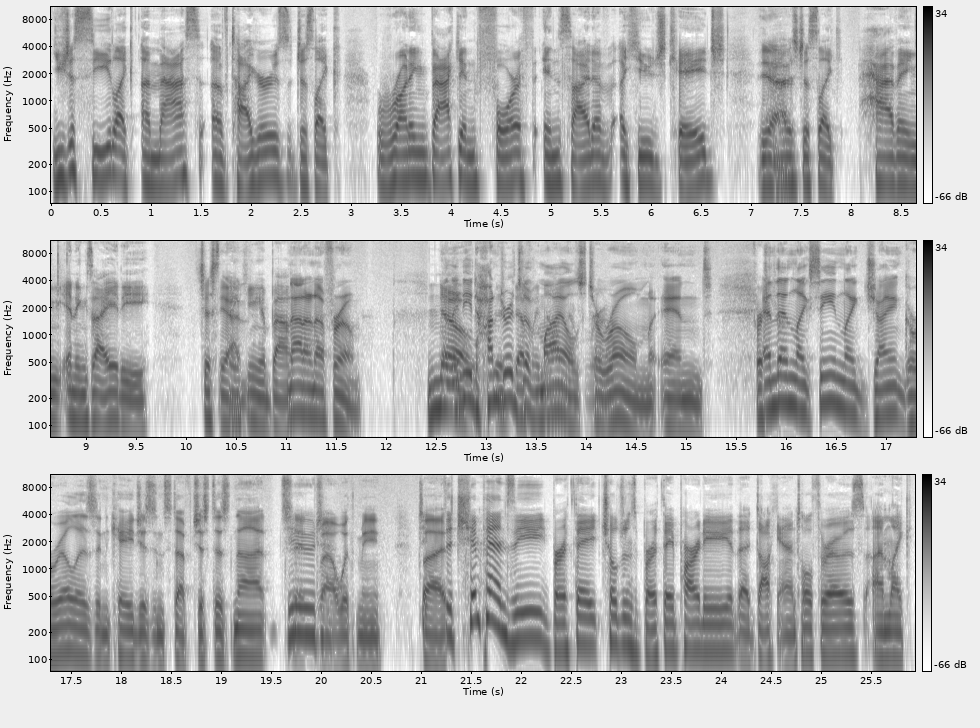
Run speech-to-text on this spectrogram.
you just see like a mass of tigers just like running back and forth inside of a huge cage. And Yeah. I was just like having an anxiety just yeah, thinking about not enough room. no, they need hundreds of miles to roam, and For and then like seeing like giant gorillas in cages and stuff just does not Dude. sit well with me. But the chimpanzee birthday children's birthday party that Doc Antle throws, I'm like,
